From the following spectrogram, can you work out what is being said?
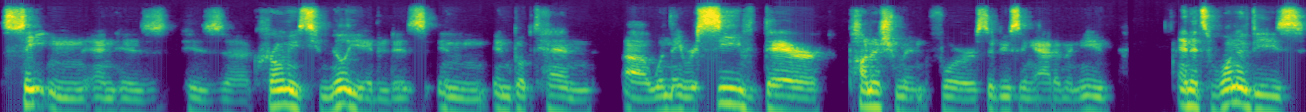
Satan and his his uh, cronies humiliated is in in book 10 uh, when they received their punishment for seducing Adam and Eve and it's one of these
